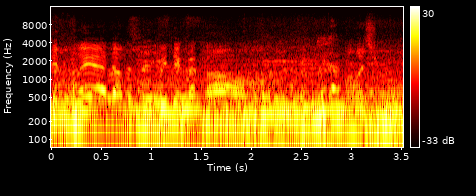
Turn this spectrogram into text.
під пледом пити какао з молочком.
